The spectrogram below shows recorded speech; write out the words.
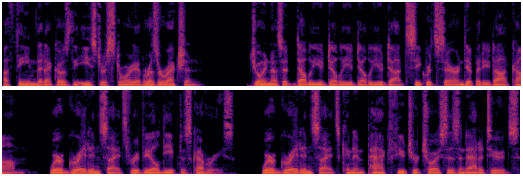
a theme that echoes the Easter story of resurrection. Join us at www.secretserendipity.com, where great insights reveal deep discoveries where great insights can impact future choices and attitudes,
